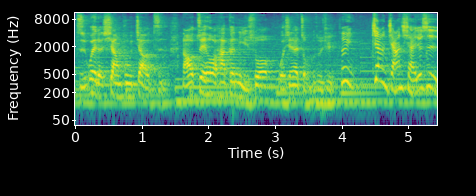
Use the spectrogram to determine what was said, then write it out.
只为了相夫教子，然后最后他跟你说：“我现在走不出去。”所以这样讲起来，就是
